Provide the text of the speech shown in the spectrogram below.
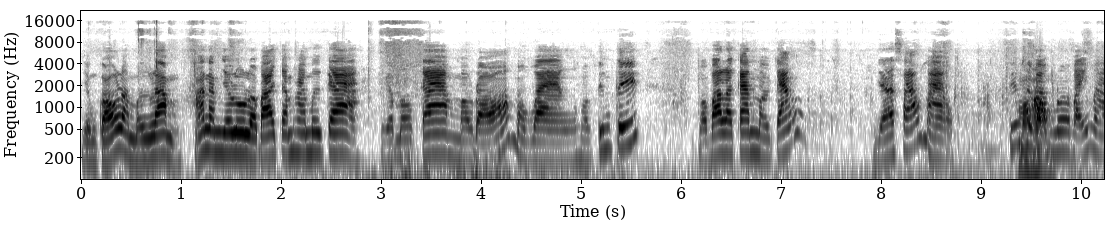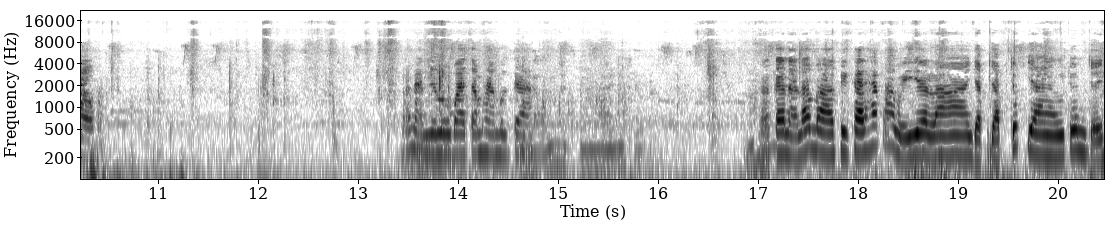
dùng cổ là 15 Mã năm giao lưu là 320k Gồm màu cam, màu đỏ, màu vàng, màu tím tiết Màu ba la canh, màu trắng. Dạ 6 màu. Tím Màu sư bông nữa 7 màu. Mã giao lưu 320k À, cây này nó khi khai thác nó bị là dập dập chút da cô chú anh chị.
